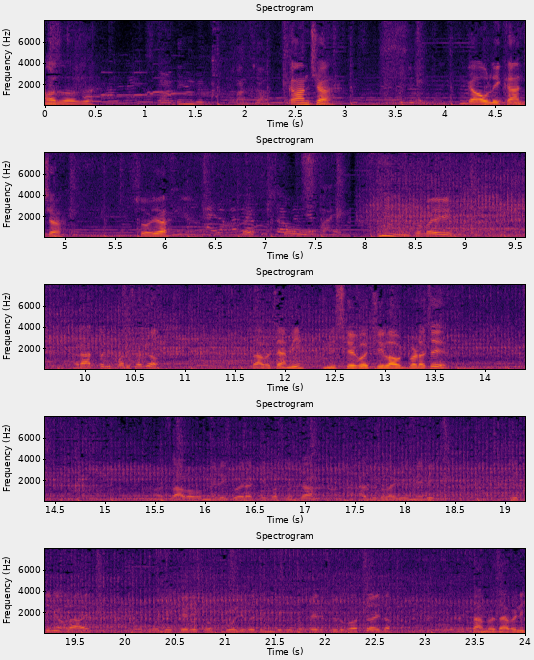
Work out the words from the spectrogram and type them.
हजुर हजुर. कान्छा गाउँले कान्छा सो या तपाईँ रात पनि परिसक्यो। अब चाहिँ हामी निस्केको चिल आउटबाट चाहिँ। अब मेरिक गएर के कस्तो हुन्छ? आजको लागि मेरिक यति नै होला है। भोलि फेरि भोलिको दिनदेखिको फेरि सुरु गर्छु है त। हाम्रो दा पनि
